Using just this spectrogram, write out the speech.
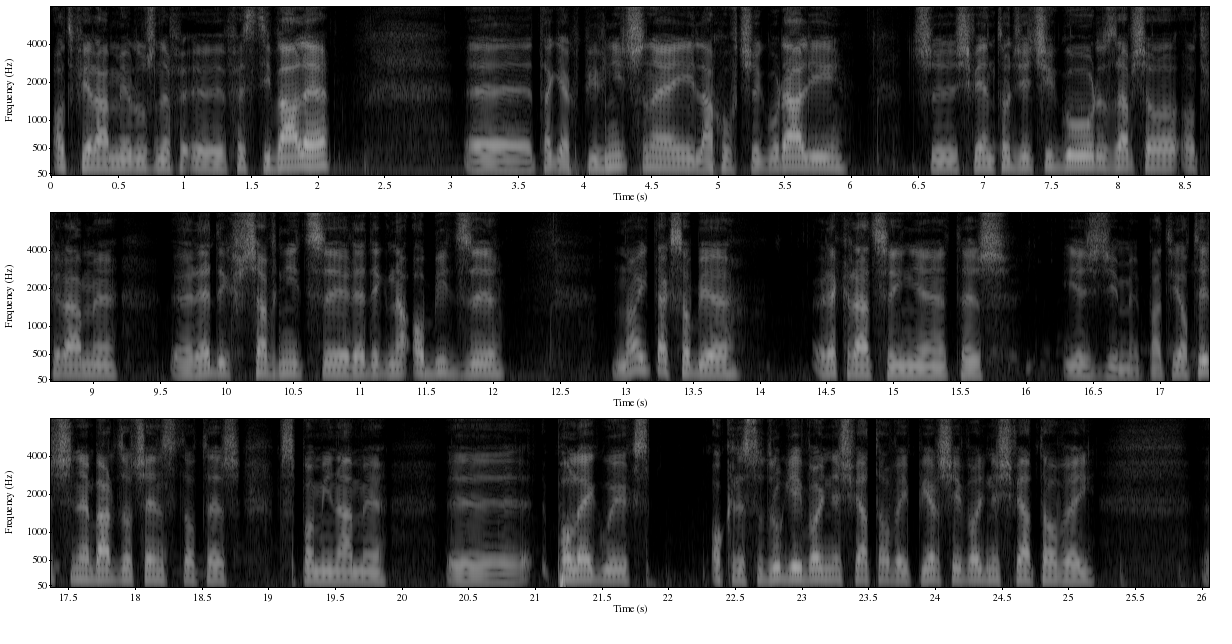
otwieramy różne e, festiwale, e, tak jak w Piwnicznej, Lachów czy Górali, czy Święto Dzieci Gór, zawsze otwieramy Redych w Szawnicy, Redych na Obidzy. No i tak sobie rekreacyjnie też jeździmy. Patriotyczne bardzo często też wspominamy y, poległych z okresu II wojny światowej, I wojny światowej. Y,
